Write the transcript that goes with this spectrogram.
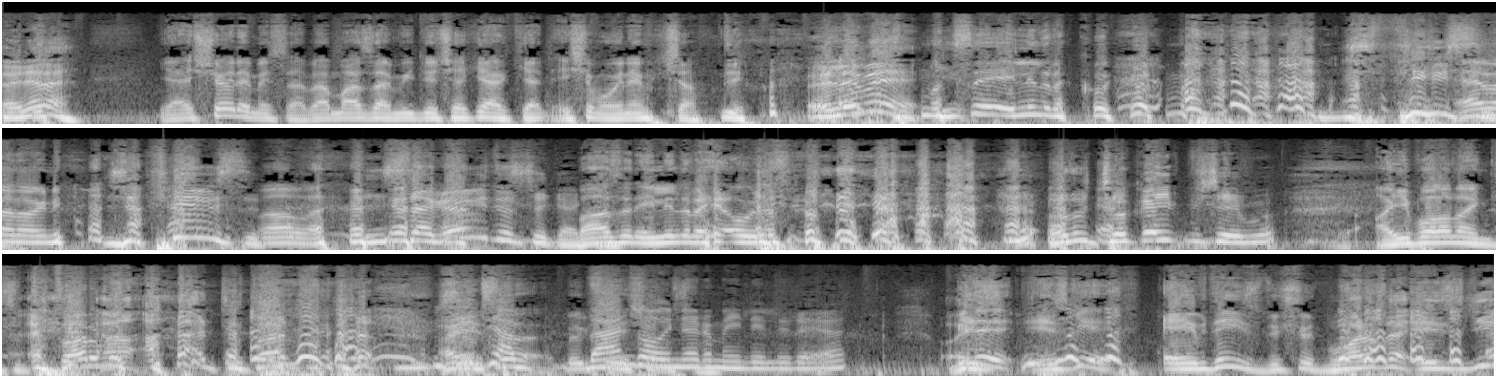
öyle mi? Yani şöyle mesela ben bazen video çekerken eşim oynamayacağım diyor. Öyle mi? Masaya 50 lira koyuyorum. Ciddi misin? Hemen oynuyor. Ciddi misin? Valla. Instagram videosu çekerken. Bazen 50 liraya oynatıyorum. Oğlum çok ayıp bir şey bu. Ayıp olan hangisi? Tutar mı? tutar tutar. Bir şey diyeceğim. böyle bir şey Ben de yaşamışsın. oynarım 50 liraya. Bir de Ezgi evdeyiz düşün. Bu arada Ezgi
